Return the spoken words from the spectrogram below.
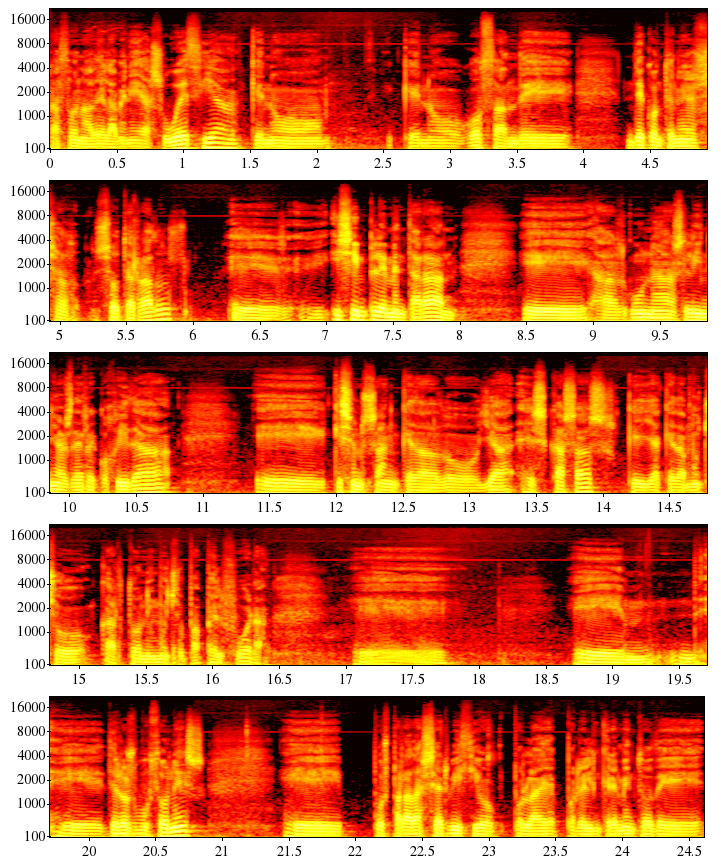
la zona de la Avenida Suecia, que no, que no gozan de, de contenedores soterrados. Eh, y se implementarán algunas líneas de recogida que se nos han quedado ya escasas, que ya queda mucho cartón y mucho papel fuera. Eh, de los buzones, eh, pues para dar servicio por, el incremento de,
